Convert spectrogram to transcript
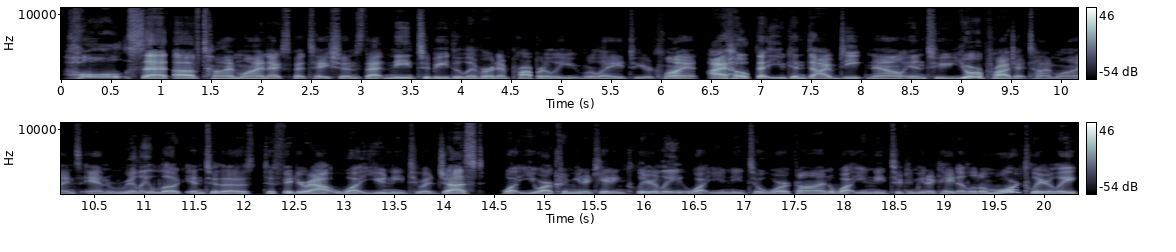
whole set of timeline expectations that need to be delivered and properly relayed to your client. I hope that you can dive deep now into your project timelines and really look into those to figure out what you need to adjust, what you are communicating clearly, what you need to work on, what you need to communicate a little more clearly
